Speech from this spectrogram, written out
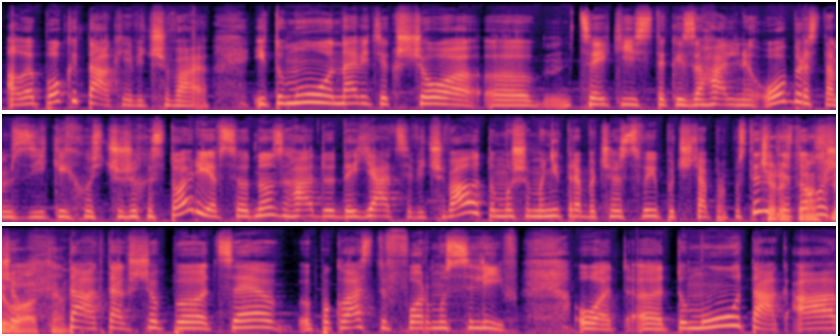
Але поки так я відчуваю. І тому навіть якщо е, це якийсь такий загальний образ там з якихось чужих історій, я все одно згадую, де я це відчувала, тому що мені треба через свої почуття пропустити Через для того, щоб так, так, щоб е, це покласти в форму слів. От е, тому так. А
